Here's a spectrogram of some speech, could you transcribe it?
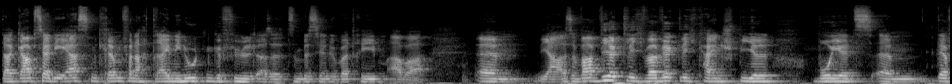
da gab es ja die ersten Krämpfe nach drei Minuten gefühlt, also jetzt ein bisschen übertrieben, aber ähm, ja, also war wirklich, war wirklich kein Spiel, wo jetzt ähm, der,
